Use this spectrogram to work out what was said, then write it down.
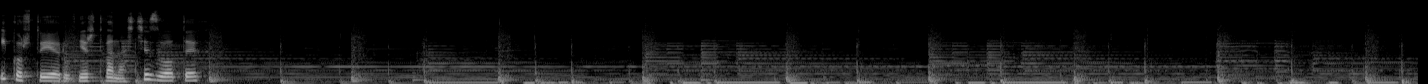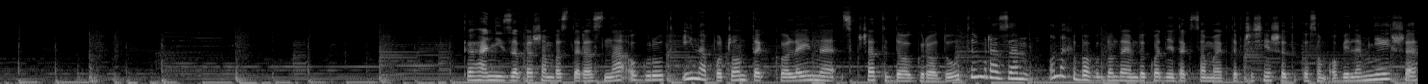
i kosztuje również 12 zł. Kochani, zapraszam Was teraz na ogród i na początek kolejne skrzaty do ogrodu. Tym razem one chyba wyglądają dokładnie tak samo jak te wcześniejsze, tylko są o wiele mniejsze.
